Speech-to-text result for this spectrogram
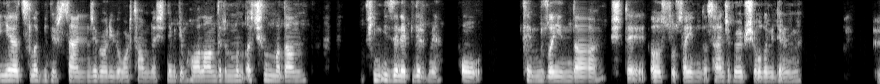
yaratılabilir sence böyle bir ortamda işte ne bileyim havalandırmanın açılmadan film izlenebilir mi o Temmuz ayında işte Ağustos ayında sence böyle bir şey olabilir mi? Ee,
